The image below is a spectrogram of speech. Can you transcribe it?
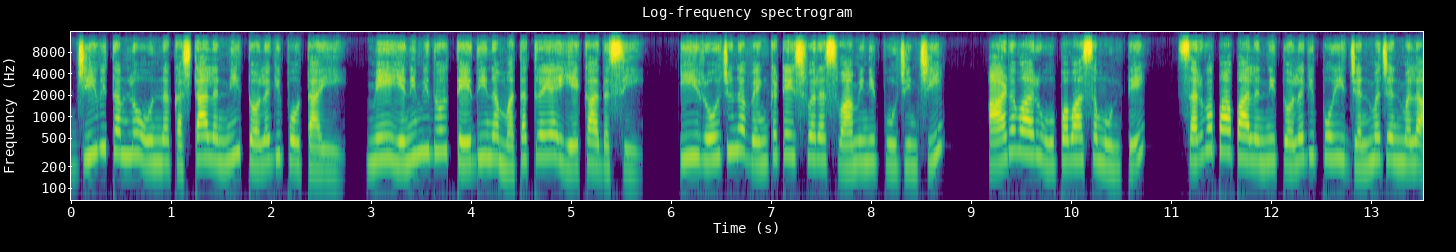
జీవితంలో ఉన్న కష్టాలన్నీ తొలగిపోతాయి. మే ఎనిమిదో తేదీన మతత్రయ ఏకాదశి. ఈ రోజున వెంకటేశ్వర స్వామిని పూజించి ఆడవారు ఉపవాసం ఉంటే సర్వపాపాలన్నీ తొలగిపోయి జన్మజన్మల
